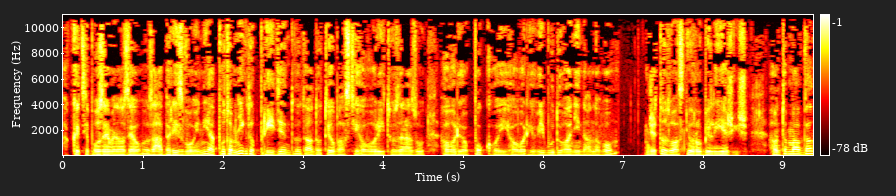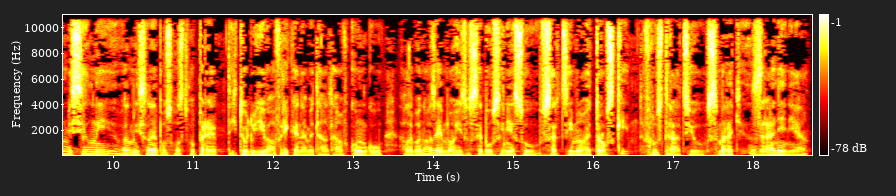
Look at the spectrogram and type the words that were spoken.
a keď si pozrieme naozaj zábery z vojny a potom niekto príde do, do tej oblasti, hovorí tu zrazu, hovorí o pokoji, hovorí o vybudovaní na novom, že to vlastne urobil Ježiš. A on to mal veľmi, silný, veľmi silné posolstvo pre týchto ľudí v Afrike, najmä tam, v Kongu, lebo naozaj mnohí zo sebou si nesú v srdci mnohé trosky, frustráciu, smrť, zranenia.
